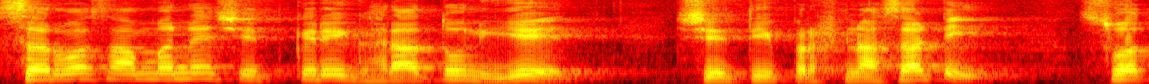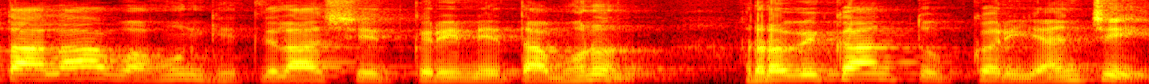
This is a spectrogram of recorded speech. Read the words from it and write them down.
सर्वसामान्य शेतकरी घरातून येत शेती प्रश्नासाठी स्वतःला वाहून घेतलेला शेतकरी नेता म्हणून रविकांत तुपकर यांची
